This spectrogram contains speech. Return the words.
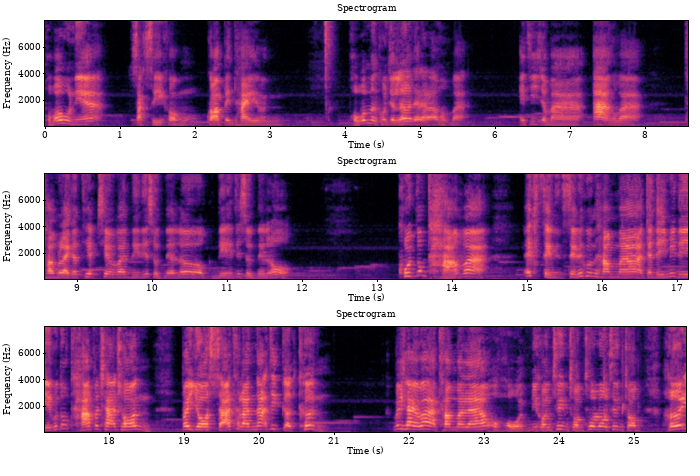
ผมว่าวันนี้ศักดิ์ศรีของความเป็นไทยมัน ผมว่ามันควรจะเลิกได้แล้วผมว่าไอ้ที่จะมาอ้างว่าทำอะไรก็เทียบเทียบว่าดีที่สุดในโลก ดีที่สุดในโลก คุณต้องถามว่าเอ้สิ่งสิ่งที่คุณทำมาจะดีไม่ดี คุณต้องถามประชาชน ประโยชน์สาธารณะที่เกิดขึ้น ไม่ใช่ว่าทำมาแล้วโอ้โหมีคนชื่นชมทั่วโลกชื่นชม เฮ้ย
